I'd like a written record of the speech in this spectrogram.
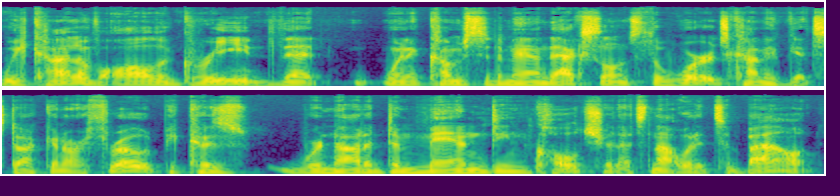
we kind of all agreed that when it comes to demand excellence, the words kind of get stuck in our throat because we're not a demanding culture. That's not what it's about.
